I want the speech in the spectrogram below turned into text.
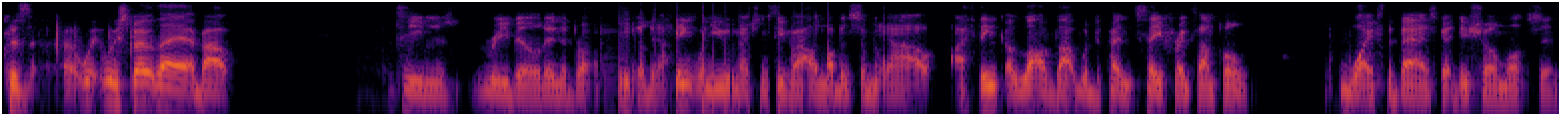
because uh, we, we spoke there about teams rebuilding, the Broncos rebuilding. I think when you mentioned Steve Allen Robinson out, I think a lot of that would depend. Say, for example, what if the Bears get Deshaun Watson?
